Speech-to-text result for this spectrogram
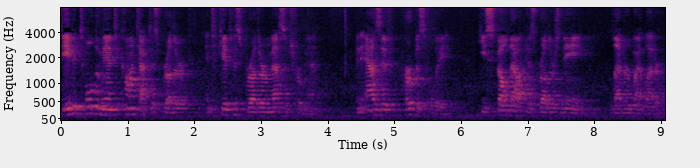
David told the man to contact his brother and to give his brother a message from him. And as if purposefully, he spelled out his brother's name letter by letter.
